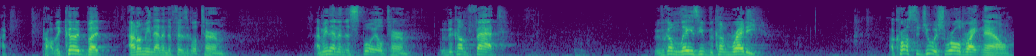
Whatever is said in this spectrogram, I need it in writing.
I probably could, but I don't mean that in the physical term. I mean that in the spoil term. We've become fat. We've become lazy. We've become ready. Across the Jewish world right now,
